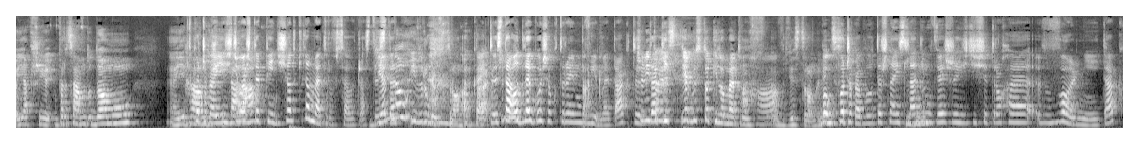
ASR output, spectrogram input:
ja wracałam do domu, e, jechałam Poczekaj, jeździłaś te 50 km cały czas. w To jedną ta... i w drugą stronę, Okej, tak. to jest ta odległość, o której mówimy, tak? To Czyli taki... to jest jakby 100 kilometrów w dwie strony, Bo więc poczekaj, bo też na Islandii Mhm. mówiłaś, że jeździ się trochę wolniej, tak?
